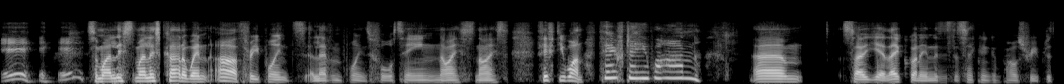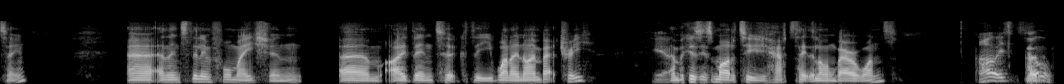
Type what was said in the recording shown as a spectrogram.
So my list, my list kind of went, ah, three points, eleven points, fourteen, nice, nice, fifty-one, fifty-one. Um, so yeah, they've gone in as the second compulsory platoon, uh, and then still in formation. Um, I then took the 109 battery, yeah. and because it's Marder 2, you have to take the long barrel ones. oh, is so- oh,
